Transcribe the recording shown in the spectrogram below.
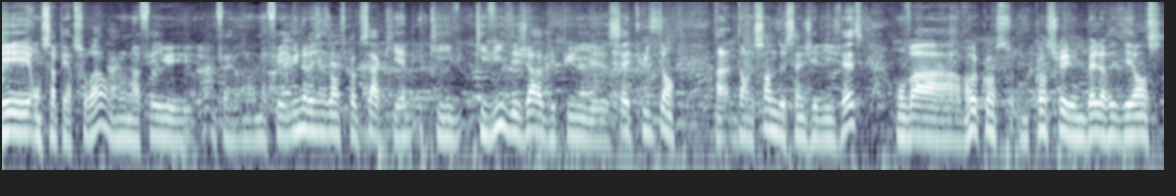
Et on s'aperçoit, on, en a fait, enfin, on a fait une résidence comme ça qui, vit déjà depuis 7-8 ans dans le centre de Saint-Gély-Fesque. On va reconstruire une belle résidence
